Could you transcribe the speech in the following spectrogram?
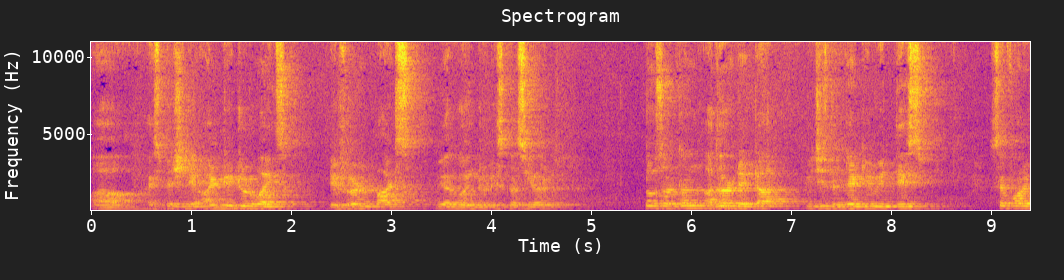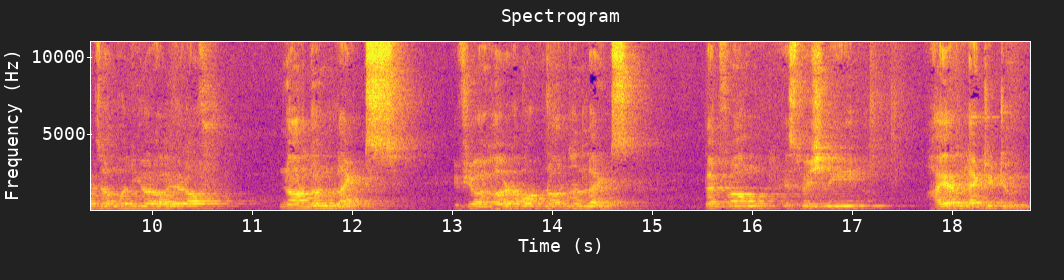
uh, especially altitude wise, different parts we are going to discuss here. Now certain other data which is related with this. Say for example, you are aware of northern lights. If you have heard about northern lights, that from especially higher latitude,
